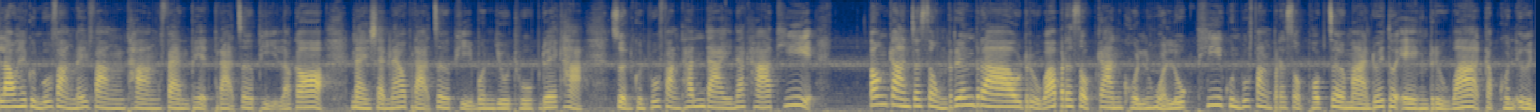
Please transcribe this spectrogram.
เล่าให้คุณผู้ฟังได้ฟังทางแฟนเพจพระเจอผี แล้วก็ในช anel พระเจอผีบน YouTube ด้วยค่ะ ส่วนคุณผู้ฟังท่านใดนะคะที่ต้องการจะส่งเรื่องราวหรือว่าประสบการณ์ขนหัวลุกที่คุณผู้ฟังประสบพบเจอมาด้วยตัวเอง หรือว่ากับคนอื่น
